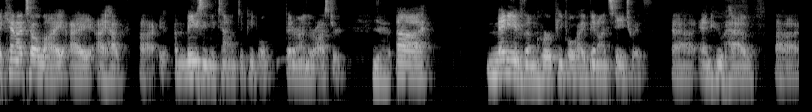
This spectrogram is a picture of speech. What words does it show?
I cannot tell a lie. I, I have uh, amazingly talented people that are on the roster. yeah. Uh, many of them who are people I've been on stage with uh, and who have uh,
